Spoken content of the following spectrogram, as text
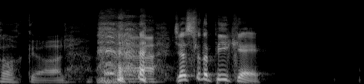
Oh God! Uh, Just for the PK.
